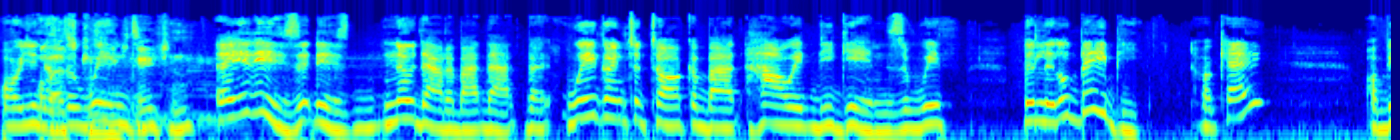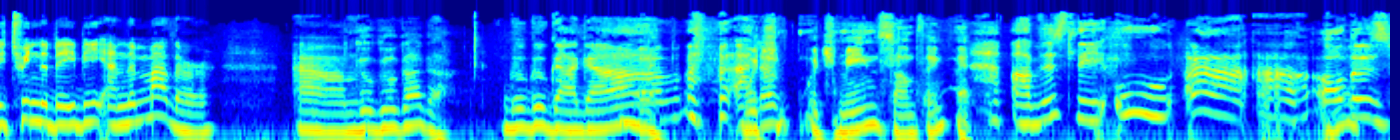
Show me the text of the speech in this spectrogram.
Or, you Well, know, the wind. It is, it is. No doubt about that. But we're going to talk about how it begins with the little baby, okay? Or between the baby and the mother. Um, Goo goo gaga. Goo goo gaga. I Which which means something. obviously, ooh, ah, ah, all those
